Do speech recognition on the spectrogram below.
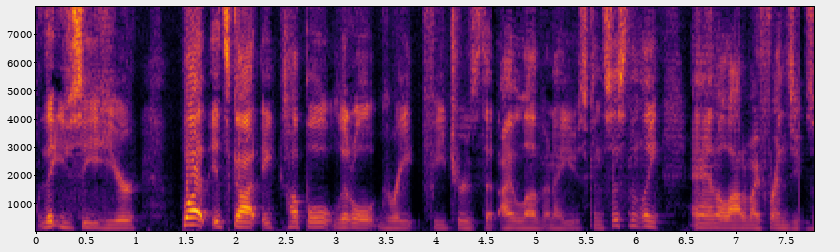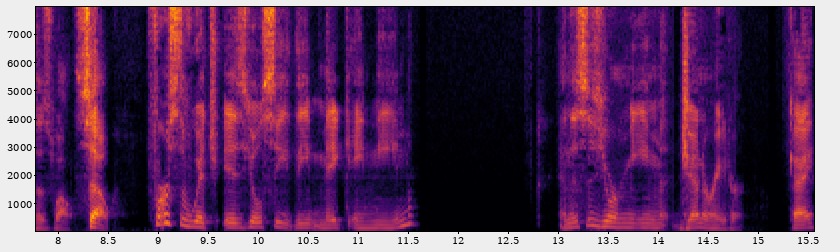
that you see here, but it's got a couple little great features that I love and I use consistently, and a lot of my friends use as well. So, first of which is you'll see the make a meme, and this is your meme generator. Okay,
